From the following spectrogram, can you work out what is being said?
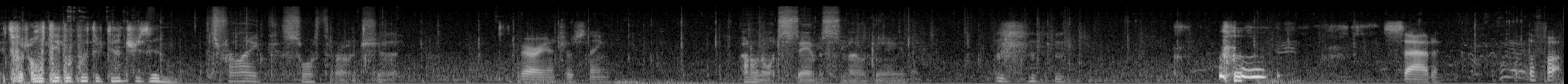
It's what old people put their dentures in. It's for like sore throat and shit. Very interesting. I don't know what Sam is smoking. Sad. What the fuck?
